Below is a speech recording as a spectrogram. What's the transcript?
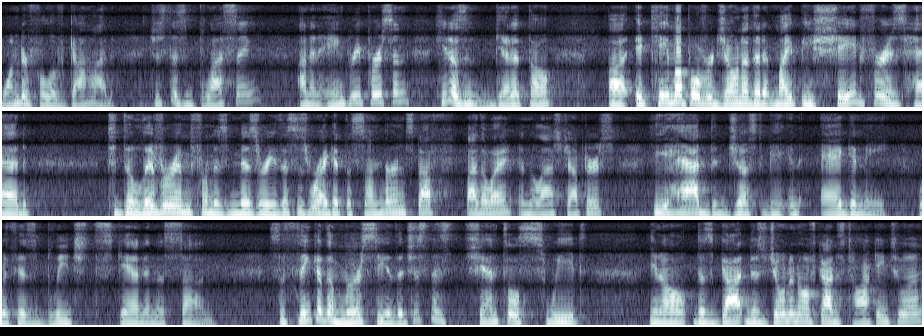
wonderful of God. Just this blessing on an angry person. He doesn't get it though. Uh, it came up over Jonah that it might be shade for his head to deliver him from his misery. This is where I get the sunburn stuff, by the way, in the last chapters. He had to just be in agony with his bleached skin in the sun. So think of the mercy the just this gentle, sweet, you know, does God does Jonah know if God's talking to him?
